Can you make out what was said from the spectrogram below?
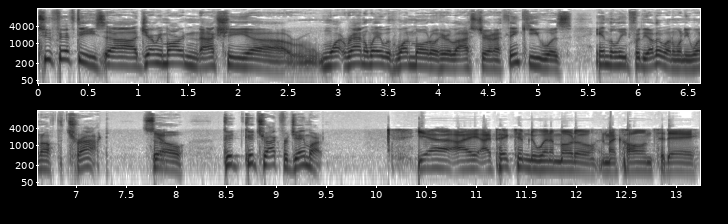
250s. Uh, Jeremy Martin actually uh, ran away with one moto here last year, and I think he was in the lead for the other one when he went off the track. So good, good track for J Mart. Yeah, I, I picked him to win a moto in my column today.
